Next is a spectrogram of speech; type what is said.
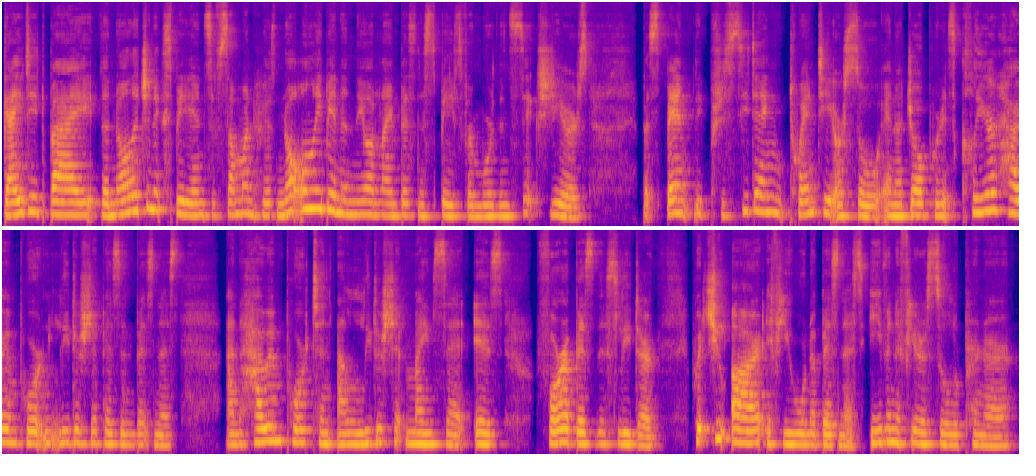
guided by the knowledge and experience of someone who has not only been in the online business space for more than six years, but spent the preceding 20 or so in a job where it's clear how important leadership is in business and how important a leadership mindset is for a business leader, which you are if you own a business, even if you're a solopreneur.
